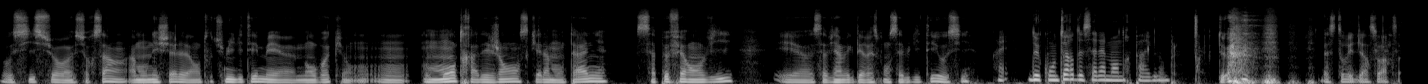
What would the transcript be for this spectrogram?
aussi sur, sur ça, hein, à mon échelle, en toute humilité, mais, mais on voit qu'on on, on montre à des gens ce qu'est la montagne, ça peut faire envie, et ça vient avec des responsabilités aussi. Ouais. De compteur de salamandre, par exemple. De... la story d'hier soir, ça.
